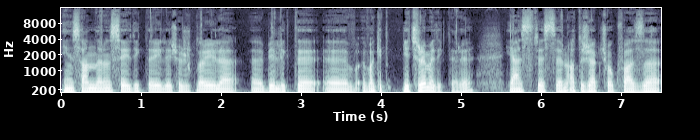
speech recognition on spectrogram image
insanların sevdikleriyle, çocuklarıyla e, birlikte e, vakit geçiremedikleri, yani streslerin atacak çok fazla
